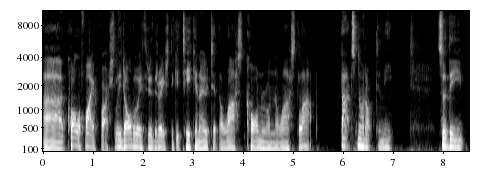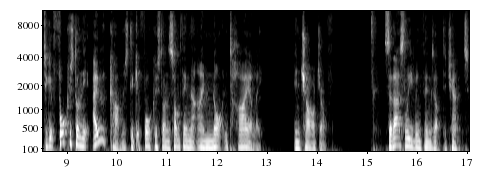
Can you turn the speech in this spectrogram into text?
uh, qualify first, lead all the way through the race to get taken out at the last corner on the last lap. That's not up to me. So the to get focused on the outcome is to get focused on something that I'm not entirely in charge of. So that's leaving things up to chance.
